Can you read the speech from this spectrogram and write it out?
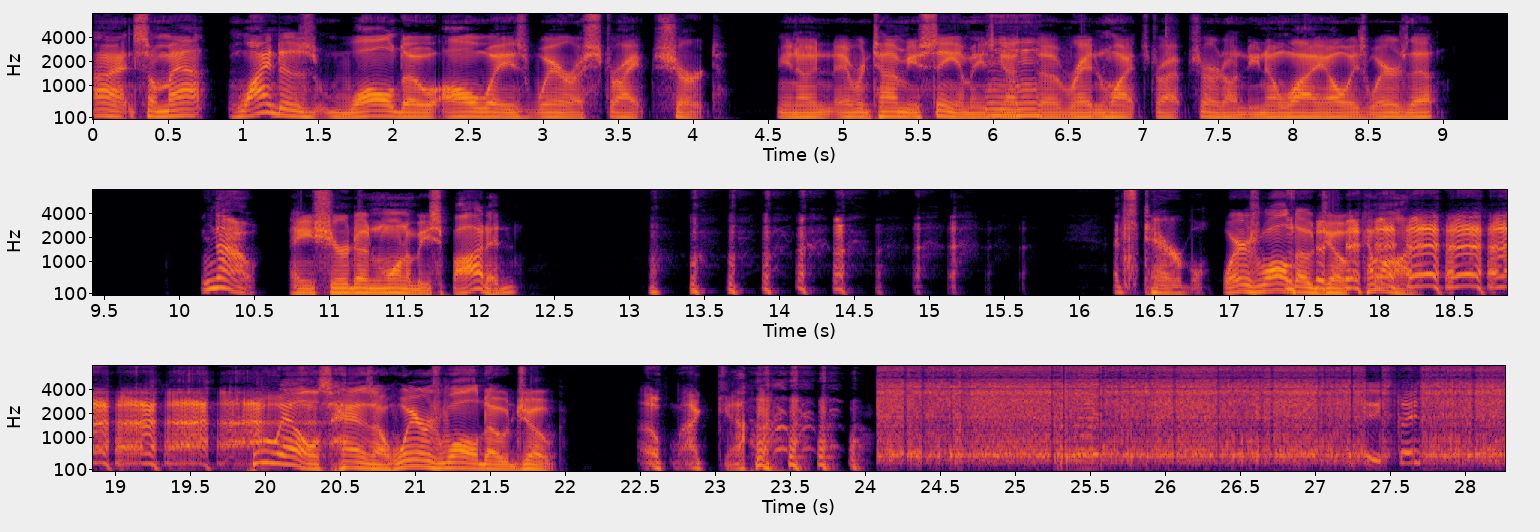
All right, so Matt, why does Waldo always wear a striped shirt? You know, every time you see him, he's got mm-hmm. the red and white striped shirt on. Do you know why he always wears that? No. He sure doesn't want to be spotted. That's terrible. Where's Waldo joke? Come on. Who else has a Where's Waldo joke? Oh my god.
